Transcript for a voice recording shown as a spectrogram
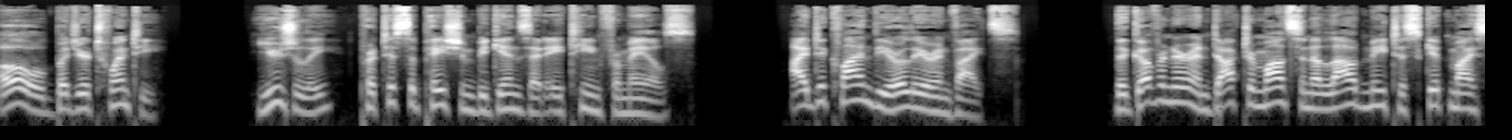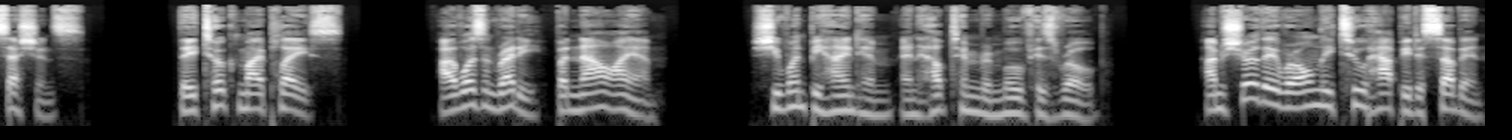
Oh, but you're 20. Usually, participation begins at 18 for males. I declined the earlier invites. The governor and Dr. Monson allowed me to skip my sessions. They took my place. I wasn't ready, but now I am. She went behind him and helped him remove his robe. I'm sure they were only too happy to sub in.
